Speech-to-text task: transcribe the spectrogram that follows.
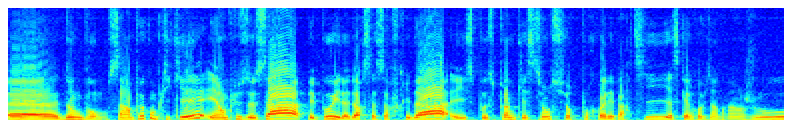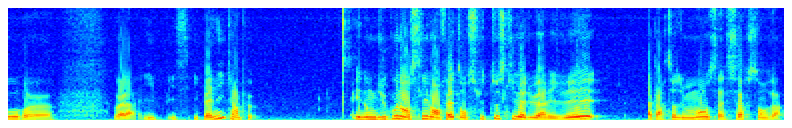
Euh, donc bon, c'est un peu compliqué. Et en plus de ça, Peppo il adore sa sœur Frida et il se pose plein de questions sur pourquoi elle est partie, est-ce qu'elle reviendra un jour. Euh, voilà, il, panique un peu. Et donc du coup dans ce livre en fait on suit tout ce qui va lui arriver à partir du moment où sa sœur s'en va.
